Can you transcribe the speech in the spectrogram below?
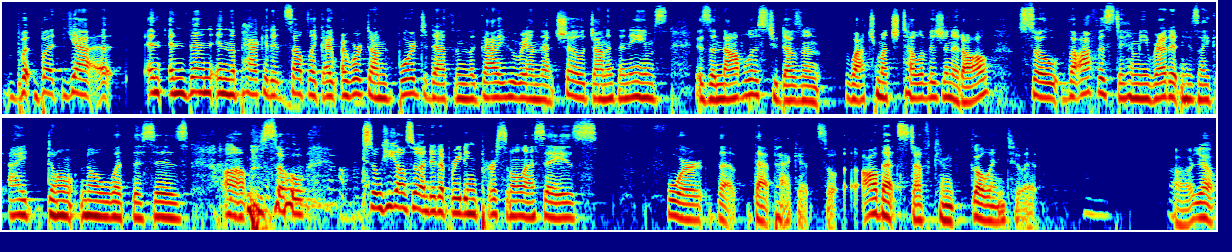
but but yeah, uh, and and then in the packet itself, like I, I worked on Bored to Death, and the guy who ran that show, Jonathan Ames, is a novelist who doesn't watch much television at all. So The Office to him, he read it and he's like, I don't know what this is. Um, so so he also ended up reading personal essays f- for that that packet. So all that stuff can go into it. Uh, yeah,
